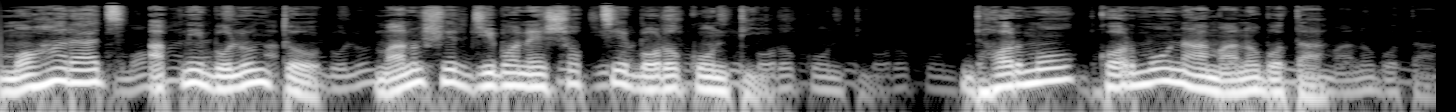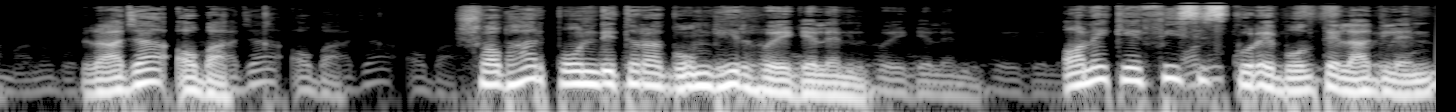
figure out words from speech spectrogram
মহারাজ, আপনি বলুন তো, মানুষের জীবনে সবচেয়ে বড় কোনটি? ধর্ম, কর্ম না মানবতা? রাজা অবাক। সভার পণ্ডিতরা গম্ভীর হয়ে গেলেন। অনেকে ফিসিস করে বলতে লাগলেন,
